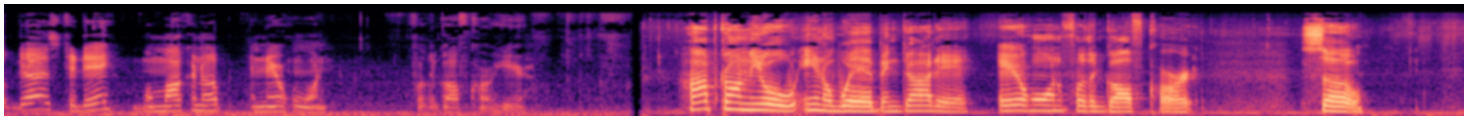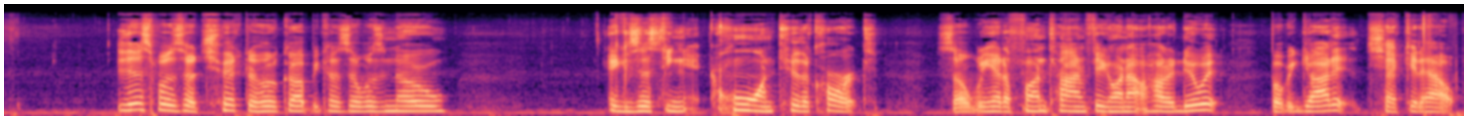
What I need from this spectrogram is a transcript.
up guys? Today we're mocking up an air horn for the golf cart here. Hopped on the old interweb and got a air horn for the golf cart. So this was a trick to hook up because there was no existing horn to the cart. So we had a fun time figuring out how to do it, but we got it. Check it out.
